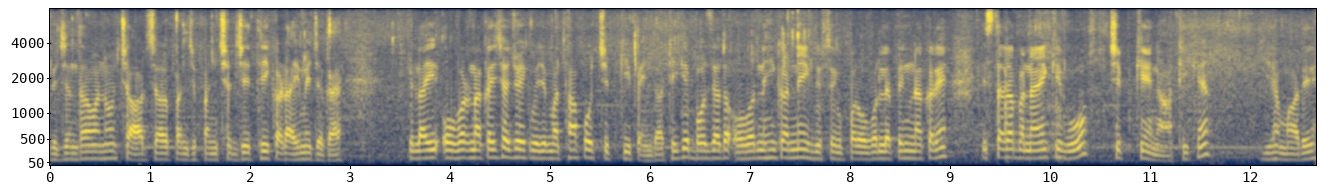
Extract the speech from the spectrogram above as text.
विझंदा वञो चार चार, पंज पंज, छह, जेतिरी कढ़ाई में जगह है। इलाही ओवर ना करी छो एक बजे मथा पो चिपकी पैदा, ठीक है? बहुत ज़्यादा ओवर नहीं करने, एक दूसरे के ऊपर ओवरलैपिंग ना करें। इस तरह बनाएँ कि वो चिपके ना, ठीक है? ये हमारे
